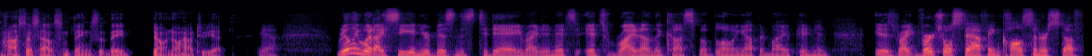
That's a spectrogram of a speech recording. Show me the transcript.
process out some things that they don't know how to yet. Yeah. Really what I see in your business today, right? And it's it's right on the cusp of blowing up in my opinion, is right virtual staffing, call center stuff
